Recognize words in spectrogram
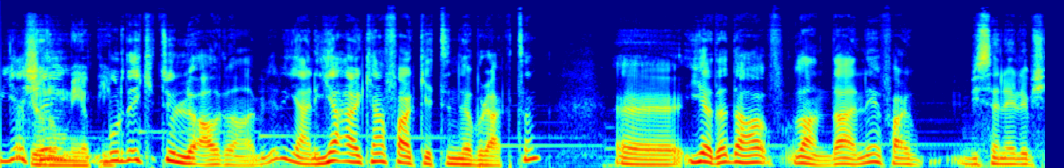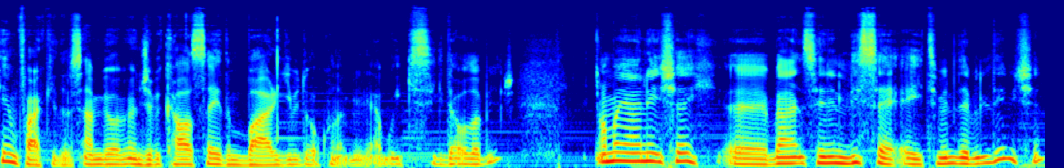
ya şey, yorum mu yapayım? Burada iki türlü algılanabilir. Yani ya erken fark ettin de bıraktın e, ya da daha lan daha ne fark bir seneyle bir şey mi fark edilir? Sen bir önce bir kalsaydın bari gibi de okunabilir. Yani bu ikisi de olabilir. Ama yani şey e, ben senin lise eğitimini de bildiğim için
